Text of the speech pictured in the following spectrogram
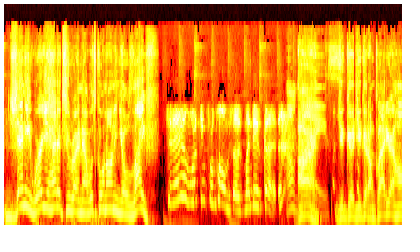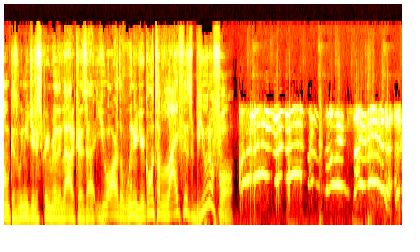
morning! Jenny, where are you headed to right now? What's going on in your life? Today I'm working from home, so Monday's good. Oh, All right. You're good. You're good. I'm glad you're at home because we need you to scream really loud because uh, you are the winner. You're going to Life is Beautiful. I'm so excited!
